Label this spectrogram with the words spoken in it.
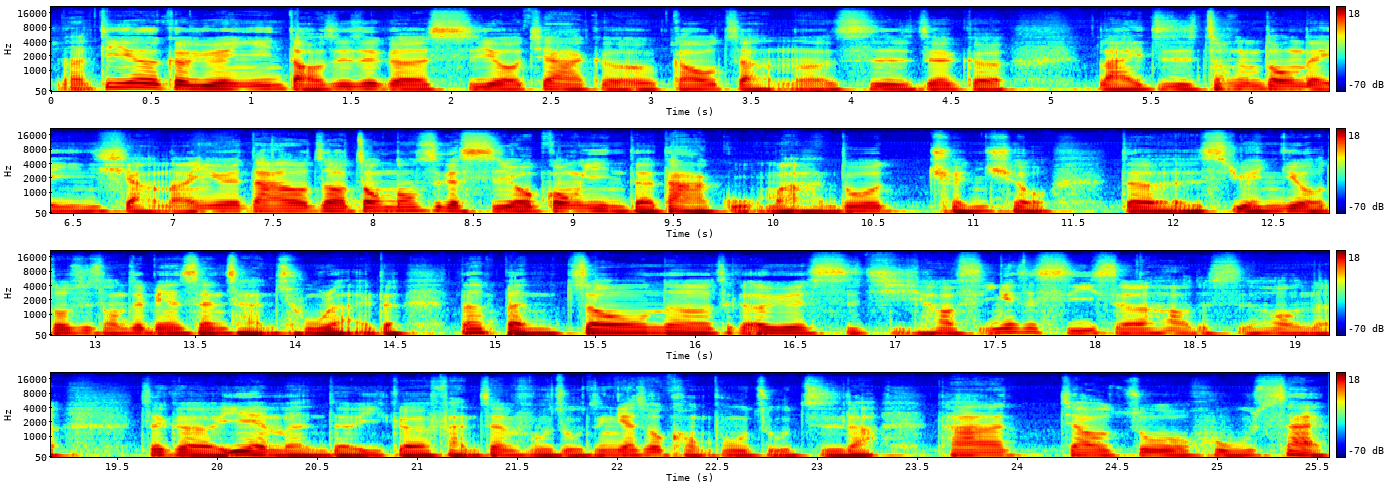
那第二个原因导致这个石油价格高涨呢，是这个来自中东的影响啦，因为大家都知道中东是个石油供应的大国嘛，很多全球。的原油都是从这边生产出来的。那本周呢，这个二月十几号是应该是十一、十二号的时候呢，这个也门的一个反政府组织，应该说恐怖组织啦，它叫做胡塞，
